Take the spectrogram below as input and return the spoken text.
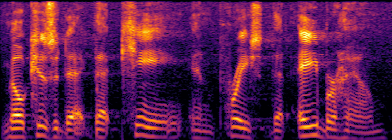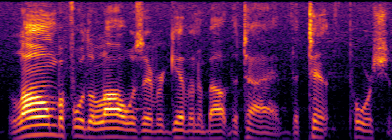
Melchizedek, that king and priest that Abraham, long before the law was ever given about the tithe, the tenth portion.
